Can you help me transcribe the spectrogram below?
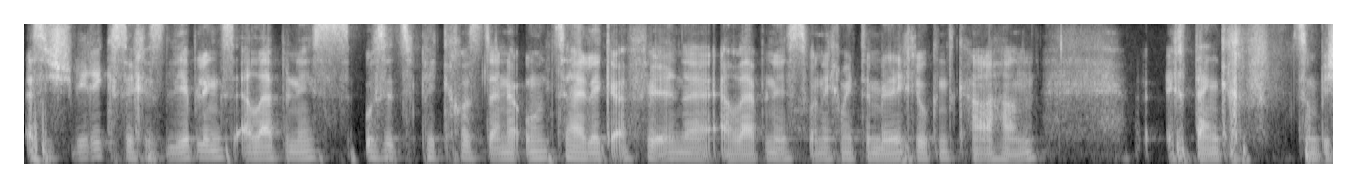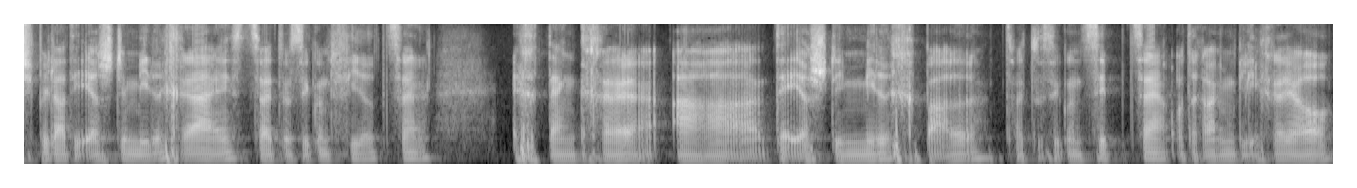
Es ist schwierig, sich ein Lieblingserlebnis rauszupicken aus diesen unzähligen vielen Erlebnissen, die ich mit der Milchjugend hatte. Ich denke zum Beispiel an die erste Milchreise 2014 ich denke an den ersten Milchball 2017 oder auch im gleichen Jahr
